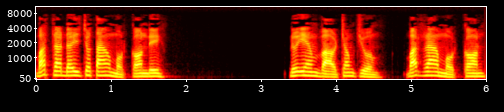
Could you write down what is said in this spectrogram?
bắt ra đây cho tao một con đi. đưa em vào trong chuồng, bắt ra một con.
